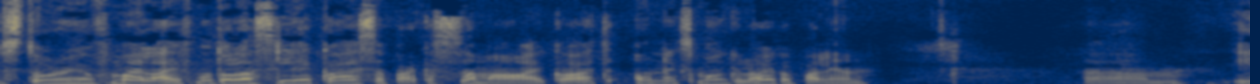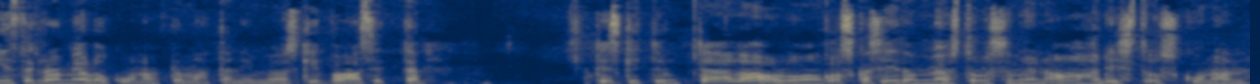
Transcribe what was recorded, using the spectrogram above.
story of my life, mutta olla silleen kahdessa paikassa samaan aikaan. Et onneksi mä oon kyllä aika paljon ähm, Instagramia lukuun ottamatta, niin myöskin vaan sitten keskittynyt täällä oloon, koska siitä on myös tullut sellainen ahdistus, kun on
